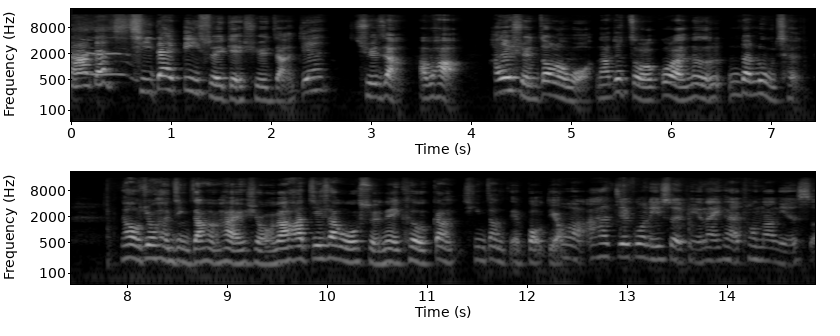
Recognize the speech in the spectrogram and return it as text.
然后在期待递水给学长，今天学长好不好？他就选中了我，然后就走了过来那个那段路程，然后我就很紧张很害羞，然后他接上我水那一刻，我刚心脏直接爆掉。哇！啊，他接过你水瓶的那一刻还碰到你的手，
